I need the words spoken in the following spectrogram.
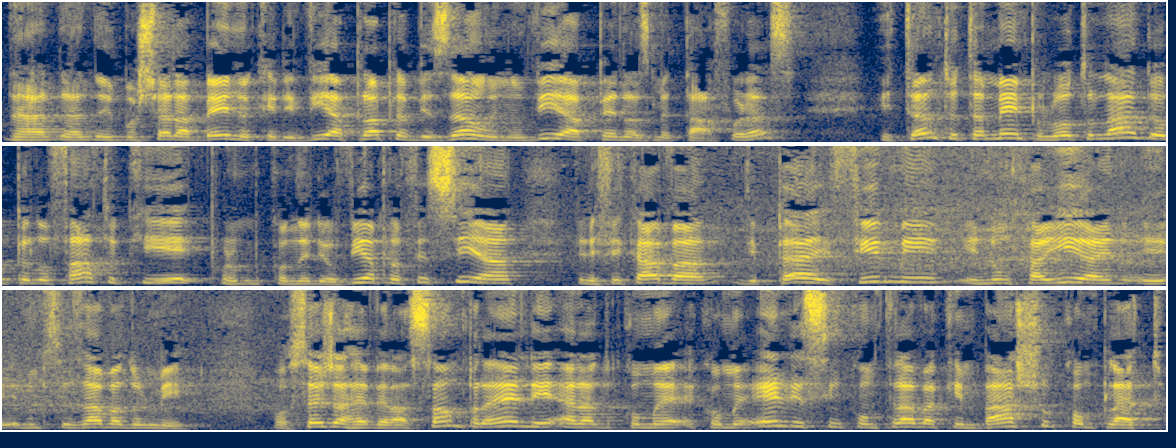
na, em Moshe Rabbeinu, que ele via a própria visão e não via apenas metáforas, e tanto também, pelo outro lado, pelo fato que, por, quando ele ouvia a profecia, ele ficava de pé e firme e não caía e, e não precisava dormir. Ou seja, a revelação para ele era como, como ele se encontrava aqui embaixo completo.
